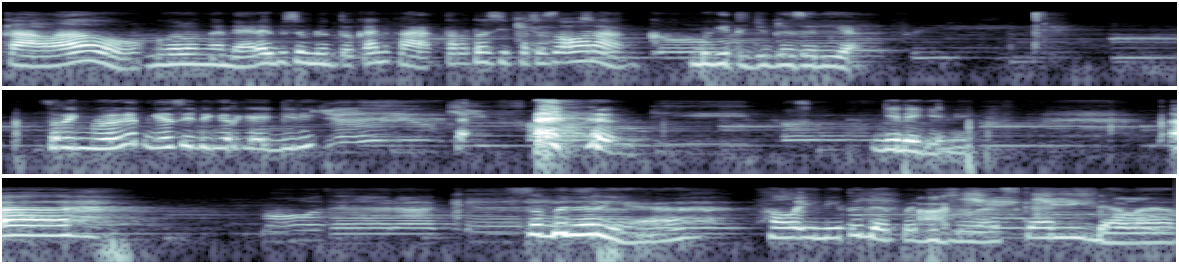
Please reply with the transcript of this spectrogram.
kalau golongan darah bisa menentukan karakter atau sifat seseorang. Begitu juga zodiak. Sering banget gak sih denger kayak gini? gini gini. Uh, Sebenarnya hal ini tuh dapat dijelaskan dalam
